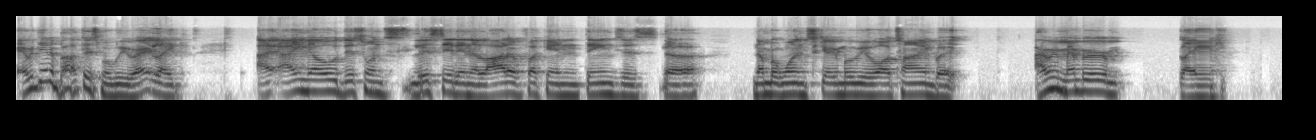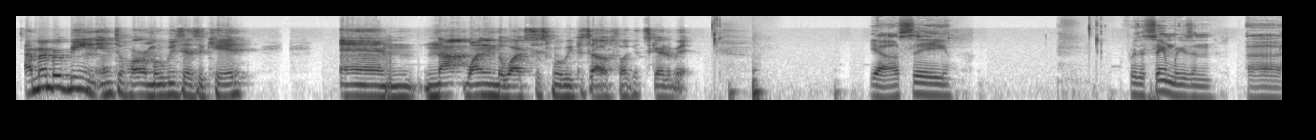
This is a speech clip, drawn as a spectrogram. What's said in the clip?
everything about this movie, right? Like, I I know this one's listed in a lot of fucking things as the number one scary movie of all time, but I remember like I remember being into horror movies as a kid and not wanting to watch this movie because I was fucking scared of it. Yeah, I'll say for the same reason, uh,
